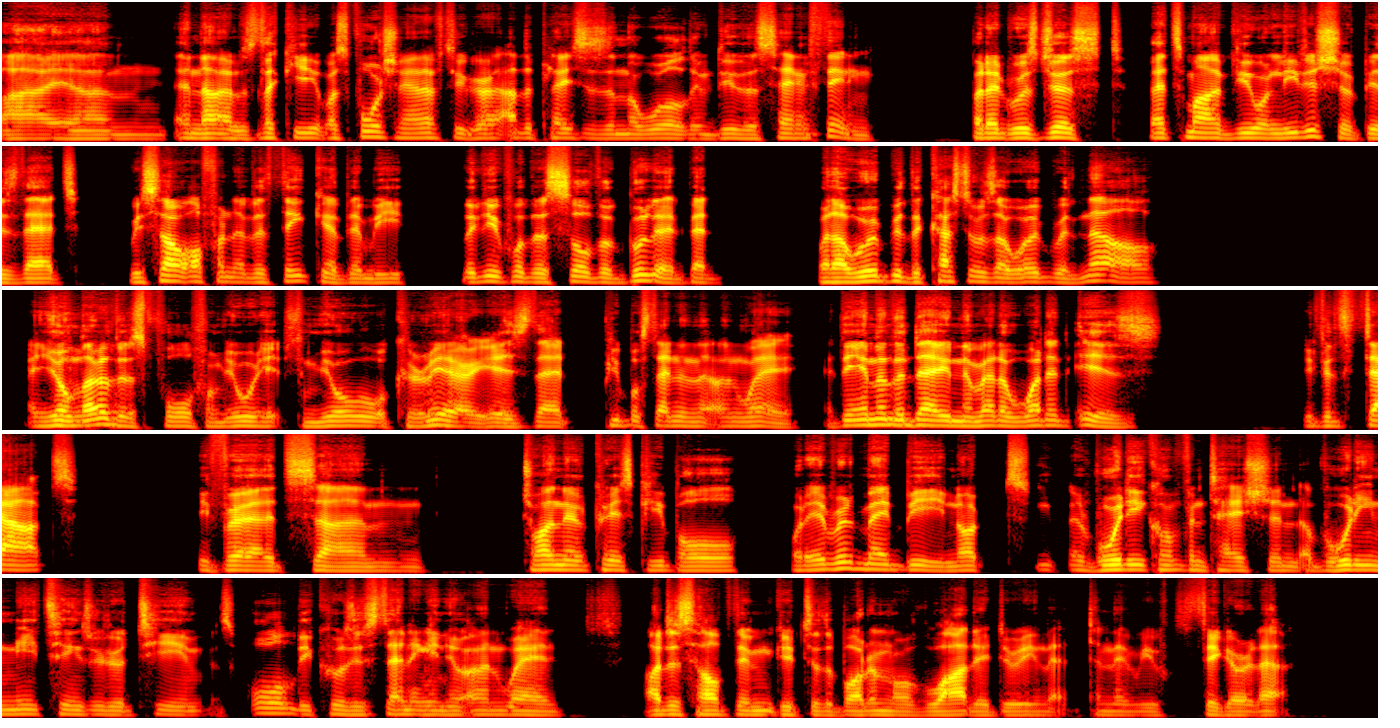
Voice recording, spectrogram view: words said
I um, and I was lucky, I was fortunate enough to go to other places in the world and do the same thing. But it was just that's my view on leadership is that we so often overthink it that we looking for the silver bullet. But when I work with the customers I work with now, and you'll know this, Paul, from your from your career, is that people stand in their own way. At the end of the day, no matter what it is, if it's doubt, if it's um, trying to impress people, whatever it may be, not avoiding confrontation, avoiding meetings with your team, it's all because you're standing in your own way. I just help them get to the bottom of why they're doing that, and then we figure it out.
